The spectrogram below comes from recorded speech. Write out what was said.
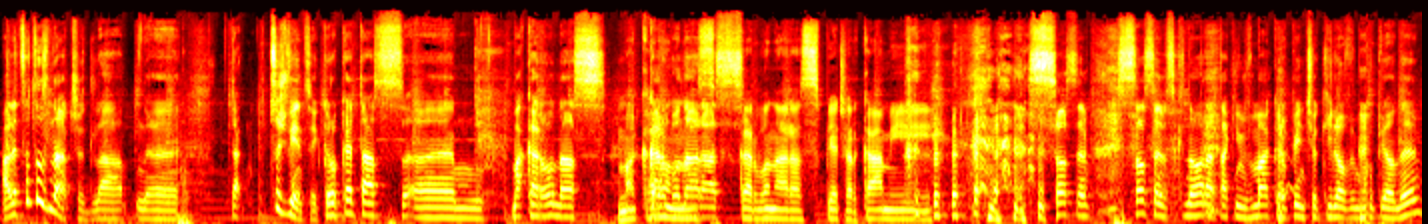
Ale co to znaczy dla... E, tak, coś więcej. Kroketas, em, makaronas, carbonaras Carbonara z pieczarkami. z sosem, z sosem z knora, takim w makro pięciokilowym kupionym,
